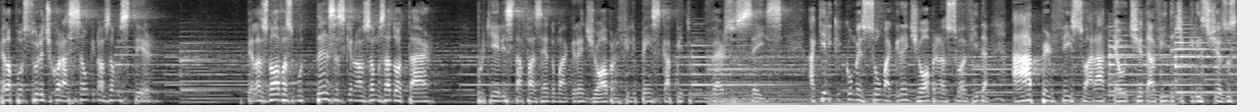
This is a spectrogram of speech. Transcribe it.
pela postura de coração que nós vamos ter, pelas novas mudanças que nós vamos adotar, porque Ele está fazendo uma grande obra. Filipenses capítulo 1, verso 6. Aquele que começou uma grande obra na sua vida, a aperfeiçoará até o dia da vinda de Cristo Jesus.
